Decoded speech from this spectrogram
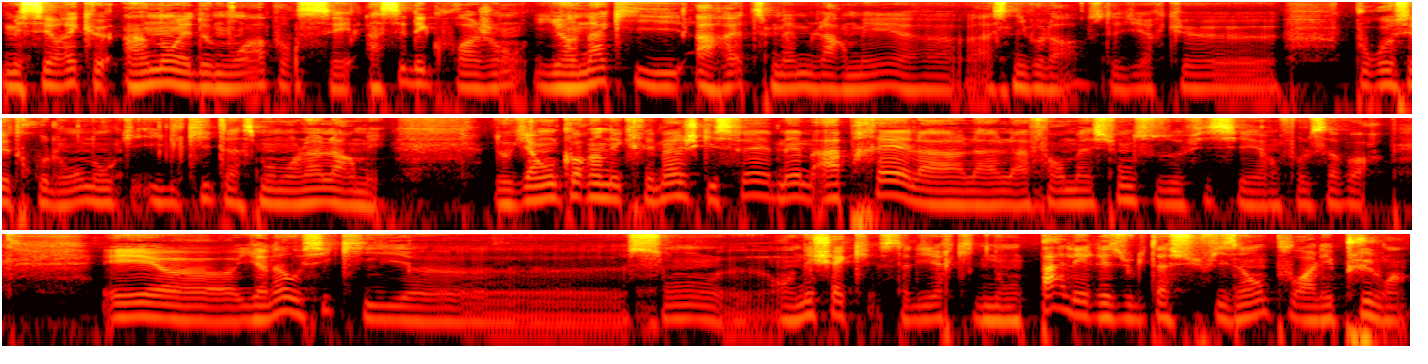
Mais c'est vrai qu'un an et deux mois, c'est assez décourageant. Il y en a qui arrêtent même l'armée euh, à ce niveau-là. C'est-à-dire que pour eux, c'est trop long, donc ils quittent à ce moment-là l'armée. Donc il y a encore un écrémage qui se fait même après la, formation de sous-officier, il hein, faut le savoir. Et euh, il y en a aussi qui euh, sont en échec, c'est-à-dire qu'ils n'ont pas les résultats suffisants pour aller plus loin.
